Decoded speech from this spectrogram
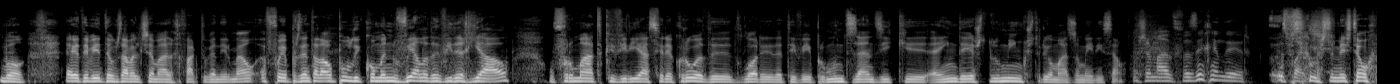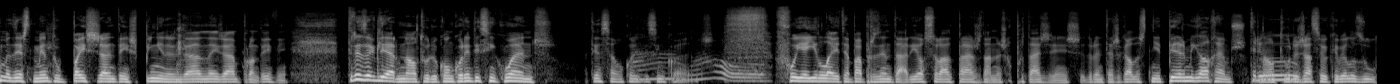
Bom, a TV então gostava de lhe chamar de facto o grande irmão. Foi apresentada ao público como uma novela da vida real, o formato que viria a ser a coroa de, de glória da TV por muitos anos e que ainda este domingo estreou mais uma edição. O chamado de fazer render. Mas, mas, é um- mas neste momento o peixe já não tem espinhas, nem já, pronto, enfim. Teresa Guilherme, na altura, com 45 anos, atenção, 45 anos, Uau. foi a eleita para apresentar e ao seu lado para ajudar nas reportagens durante as galas tinha Pedro Miguel Ramos, True. na altura já saiu o cabelo azul.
